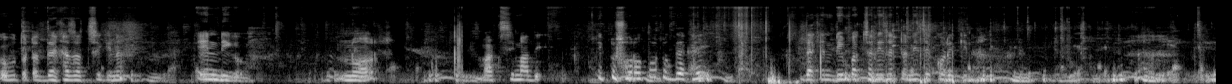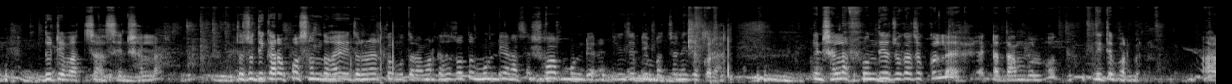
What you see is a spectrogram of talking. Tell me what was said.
কবুতরটা দেখা যাচ্ছে কিনা? ইন্ডিগো নর মাক্সিমাদি একটু সরত একটু দেখাই। দেখেন ডিম বাচ্চা নিজেরটা নিজে করে কিনা। দুটো বাচ্চা আছে ইনশাল্লাহ। তো যদি কারও পছন্দ হয় এই ধরনের কবুতর, আমার কাছে যত মুন্ডিয়ান আছে সব মুন্ডিয়ান নিজের ডিম বাচ্চা নিজে করা। ইনশাল্লাহ ফোন দিয়ে যোগাযোগ করলে একটা দাম বলব, নিতে পারবেন। আর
